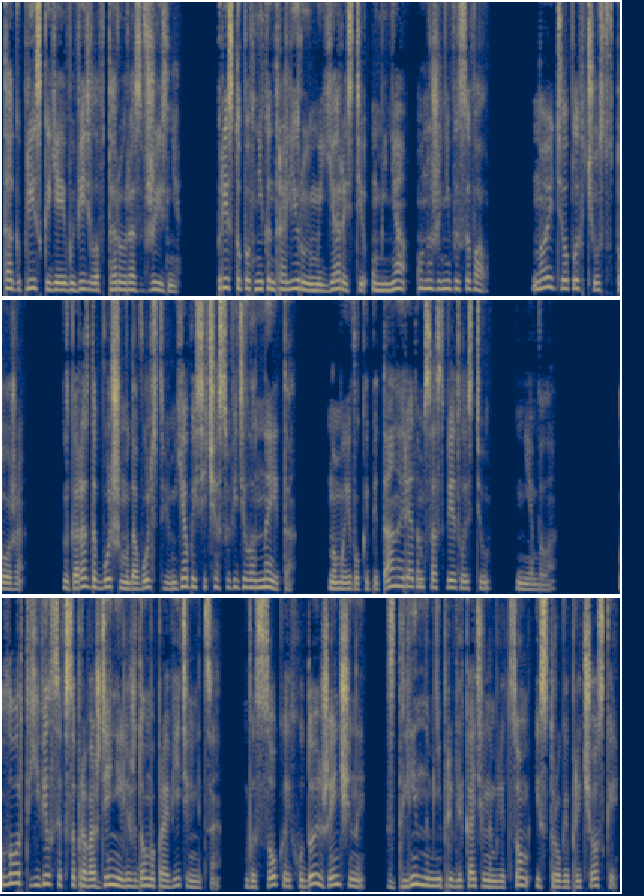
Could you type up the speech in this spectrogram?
Так близко я его видела второй раз в жизни. Приступов неконтролируемой ярости у меня он уже не вызывал. Но и теплых чувств тоже. С гораздо большим удовольствием я бы сейчас увидела Нейта, но моего капитана рядом со светлостью не было. Лорд явился в сопровождении лишь дома правительницы, высокой, худой женщины с длинным непривлекательным лицом и строгой прической,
